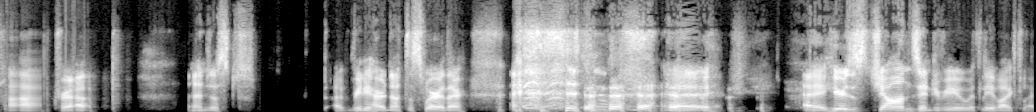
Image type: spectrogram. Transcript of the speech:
claptrap and just really hard not to swear there. uh, uh, here's John's interview with Levi Clay.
